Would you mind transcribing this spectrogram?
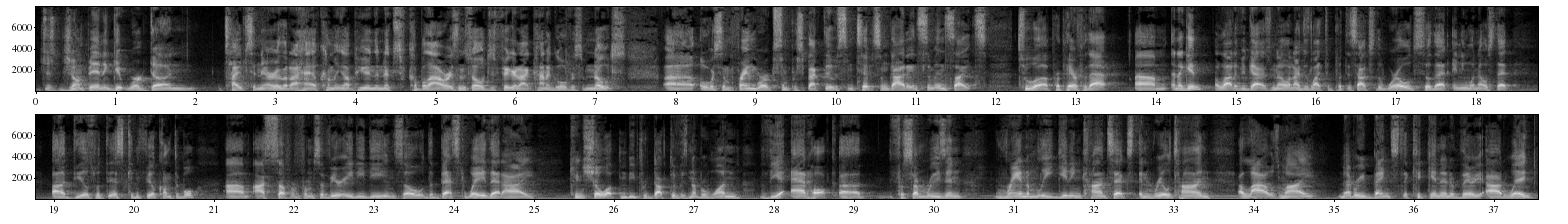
just jump in and get work done type scenario that I have coming up here in the next couple hours. And so just figured I'd kind of go over some notes, uh, over some frameworks, some perspectives, some tips, some guidance, some insights to uh, prepare for that. Um, and again, a lot of you guys know, and I just like to put this out to the world so that anyone else that uh, deals with this can feel comfortable. Um, I suffer from severe ADD, and so the best way that I can show up and be productive is number one via ad hoc. Uh, for some reason, randomly getting context in real time allows my memory banks to kick in in a very odd way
